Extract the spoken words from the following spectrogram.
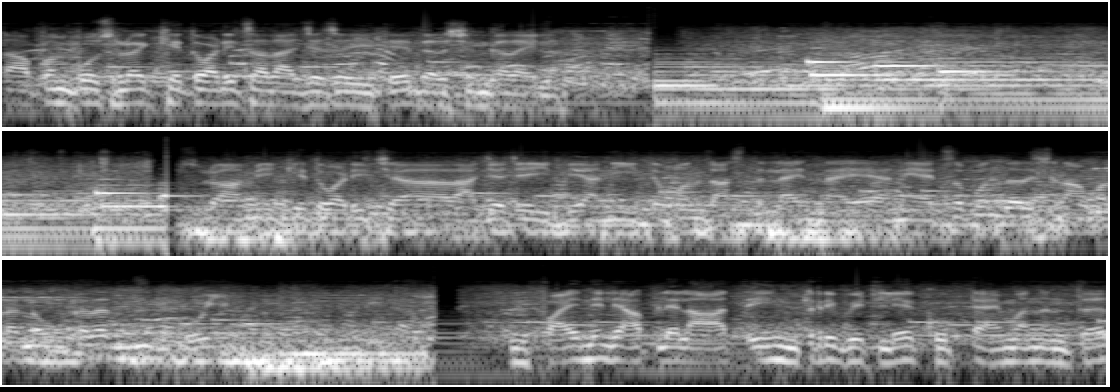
तर आपण पोचलो आहे खेतवाडीचा राजाच्या इथे दर्शन करायला. पोचलो राजाच्या इथे आणि इथे पण जास्त लाईन नाही आहे आणि याचं पण दर्शन आम्हाला लवकरच होईल. फायनली आपल्याला आत एंट्री भेटली आहे खूप टायमानंतर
